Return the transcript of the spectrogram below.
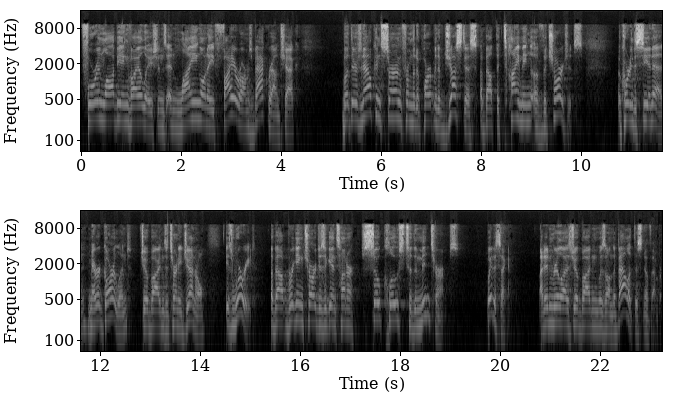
foreign lobbying violations, and lying on a firearms background check. But there's now concern from the Department of Justice about the timing of the charges. According to CNN, Merrick Garland, Joe Biden's attorney general, is worried about bringing charges against Hunter so close to the midterms. Wait a second. I didn't realize Joe Biden was on the ballot this November.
